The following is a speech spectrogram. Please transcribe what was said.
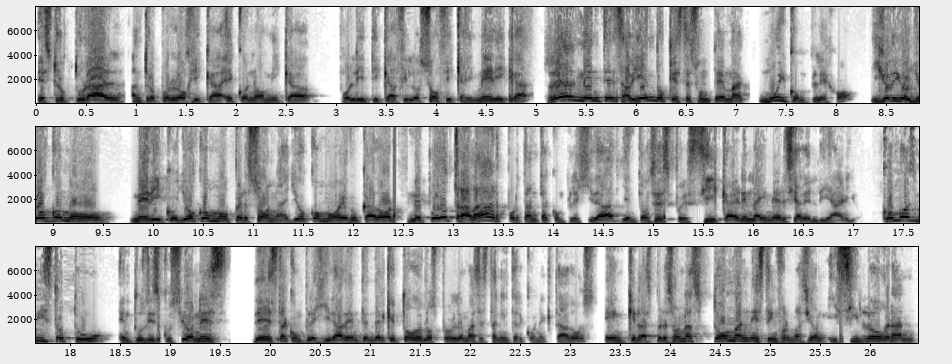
estructural, antropológica, económica, política, filosófica y médica, realmente sabiendo que este es un tema muy complejo. Y yo digo, yo como médico, yo como persona, yo como educador, me puedo trabar por tanta complejidad y entonces, pues sí, caer en la inercia del diario. ¿Cómo has visto tú en tus discusiones de esta complejidad de entender que todos los problemas están interconectados, en que las personas toman esta información y sí logran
